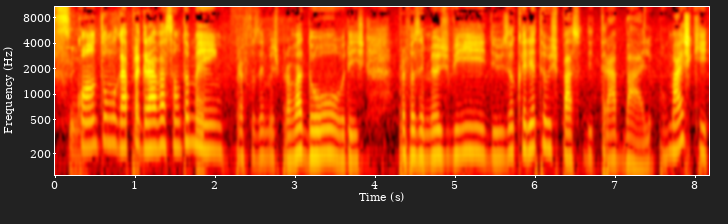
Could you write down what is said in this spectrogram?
Sim. quanto um lugar para gravação também, para fazer meus provadores, para fazer meus vídeos. Eu queria ter um espaço de trabalho. Por mais que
